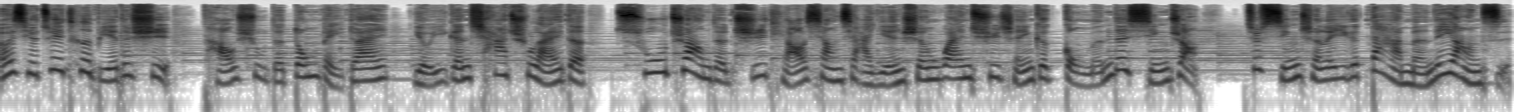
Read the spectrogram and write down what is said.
而且最特别的是，桃树的东北端有一根插出来的粗壮的枝条，向下延伸，弯曲成一个拱门的形状，就形成了一个大门的样子，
